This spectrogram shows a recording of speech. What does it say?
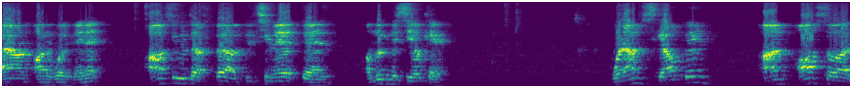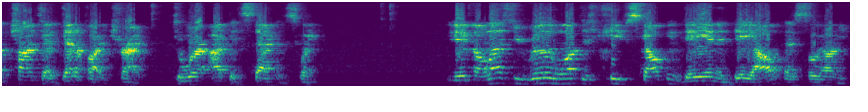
um, on the one minute, obviously with the uh, 15 minute, then I'm looking to see, okay, when I'm scalping, I'm also uh, trying to identify a trend to where I can stack and swing. If unless you really want to keep scalping day in and day out, that's totally on you.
